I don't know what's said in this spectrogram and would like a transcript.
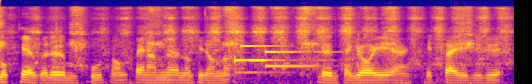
บกแก้วก็เริ่มพูดน้องไปนำแล้วเน้องพี่น้องเนาะ เดินทยอยอะเก็บไปเรื่อยๆ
